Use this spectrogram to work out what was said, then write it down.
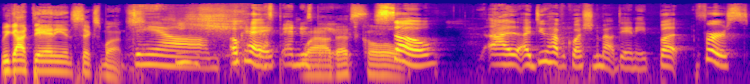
we got Danny in six months. Damn. Okay. That's Wow, bears. that's cold. So, I, I do have a question about Danny, but first,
